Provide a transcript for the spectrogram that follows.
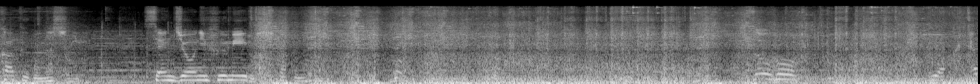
覚悟なしに。戦場に踏み入る資格なし双方役立た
